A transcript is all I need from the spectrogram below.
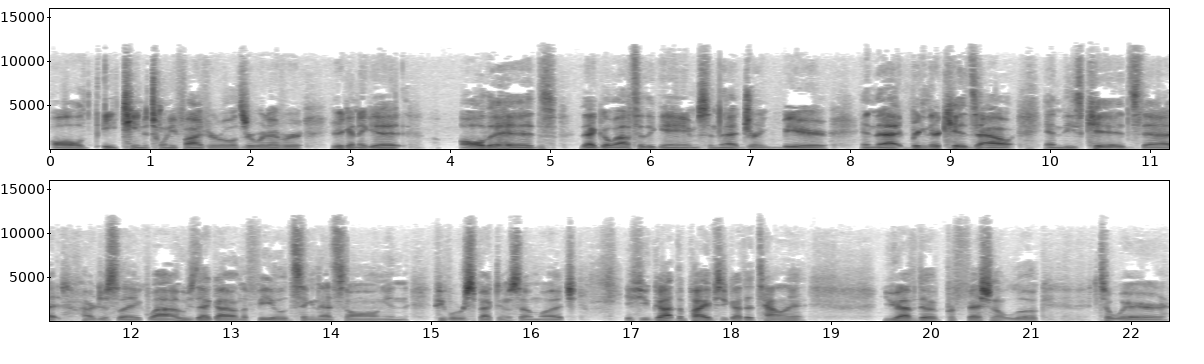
all 18 to 25 year olds or whatever. You're going to get all the heads that go out to the games and that drink beer and that bring their kids out and these kids that are just like, wow, who's that guy on the field singing that song and people respect him so much. If you got the pipes, you got the talent, you have the professional look to where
